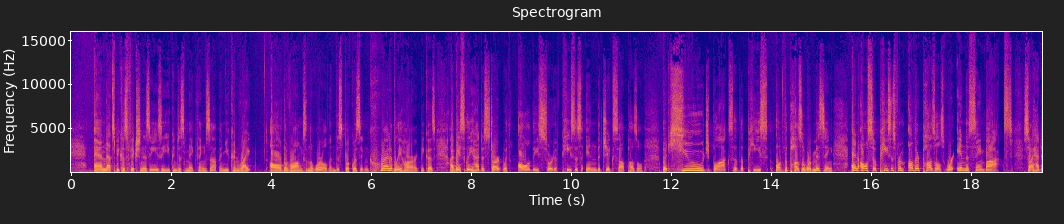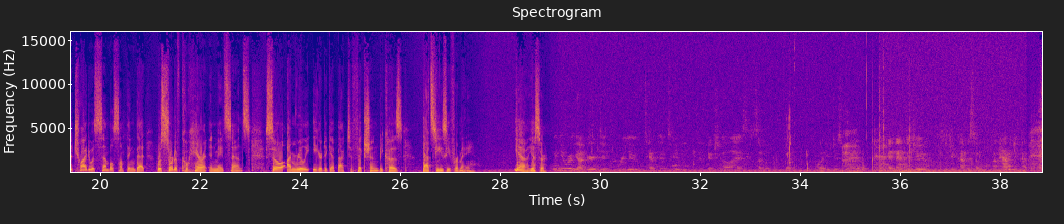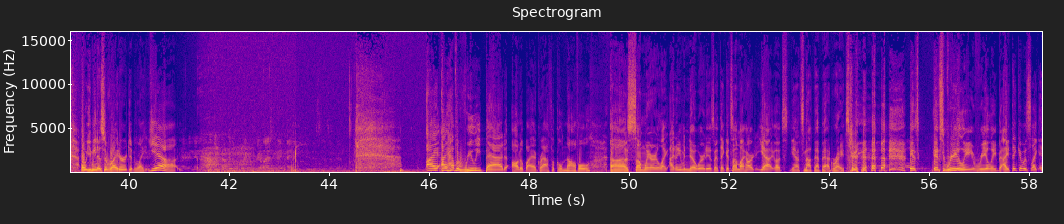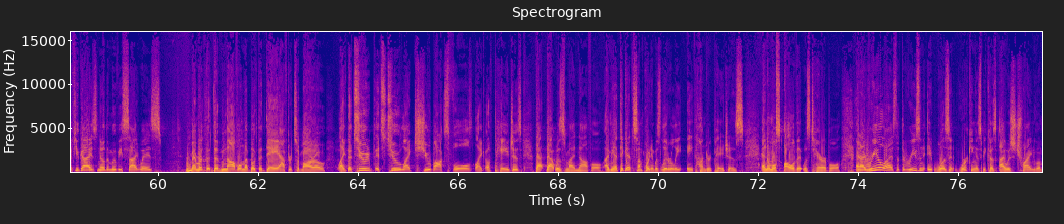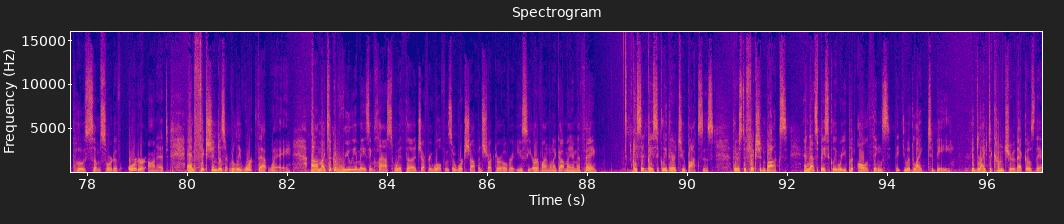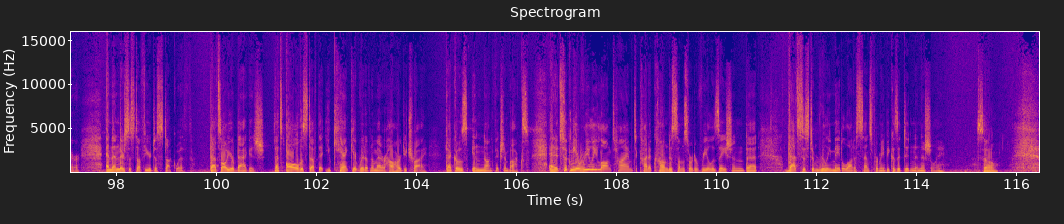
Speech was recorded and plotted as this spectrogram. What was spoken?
and that's because fiction is easy. You can just make things up, and you can write all the wrongs in the world. And this book was incredibly hard because I basically had to start with all of these sort of pieces in the jigsaw puzzle, but huge blocks of the piece of the puzzle were missing, and also pieces from other puzzles were in the same box. So I had to try to assemble something that was sort of coherent and made sense. So I'm really eager to get back to fiction because that's easy for me. Yeah, yes, sir. When you were younger, did, were you tempted to, to fictionalize some of what, what you just read? And then did you did you come to some? uh, How did you come? To, Oh, you mean as a writer? I mean like, yeah? I, I have a really bad autobiographical novel uh, somewhere. Like I don't even know where it is. I think it's on my hard. Yeah, oh, it's yeah, it's not that bad, right? it's it's really really bad. I think it was like if you guys know the movie Sideways. Remember the, the novel in the book, The Day After Tomorrow? Like the two, it's two like shoebox full like of pages. That that was my novel. I mean, I think at some point it was literally 800 pages, and almost all of it was terrible. And I realized that the reason it wasn't working is because I was trying to impose some sort of order on it, and fiction doesn't really work that way. Um, I took a really amazing class with uh, Geoffrey Wolff, who's a workshop instructor over at UC Irvine when I got my MFA. I said basically there are two boxes. There's the fiction box, and that's basically where you put all the things that you would like to be, you'd like to come true. That goes there. And then there's the stuff you're just stuck with. That's all your baggage. That's all the stuff that you can't get rid of no matter how hard you try. That goes in the nonfiction box. And it took me a really long time to kind of come to some sort of realization that that system really made a lot of sense for me because it didn't initially. So.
